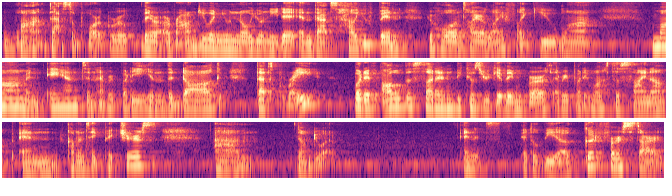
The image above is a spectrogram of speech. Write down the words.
want that support group there around you and you know you need it, and that's how you've been your whole entire life, like you want mom and aunt and everybody and the dog, that's great. But if all of a sudden, because you're giving birth, everybody wants to sign up and come and take pictures, um, don't do it. And it's it'll be a good first start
